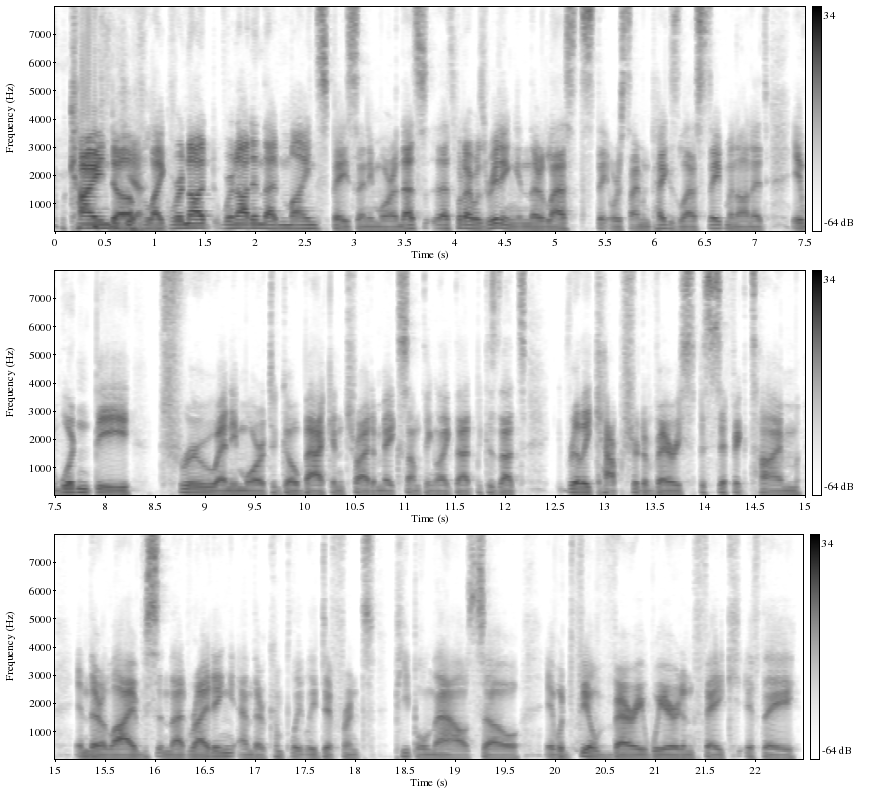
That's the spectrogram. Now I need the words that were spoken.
kind of Yeah. like we're not we're not in that mind space anymore. And that's that's what I was reading in their last state or Simon Pegg's last statement on it. It wouldn't be true anymore to go back and try to make something like that because that's really captured a very specific time in their lives in that writing and they're completely different people now. So it would feel very weird and fake if they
